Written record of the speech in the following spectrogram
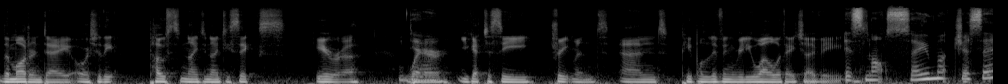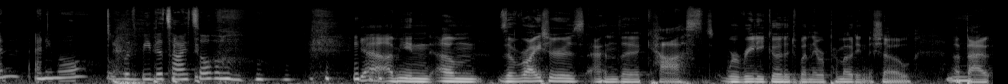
the modern day or to the post 1996 era where you get to see treatment and people living really well with HIV it's not so much a sin anymore would be the title. Yeah, I mean, um, the writers and the cast were really good when they were promoting the show Mm. about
